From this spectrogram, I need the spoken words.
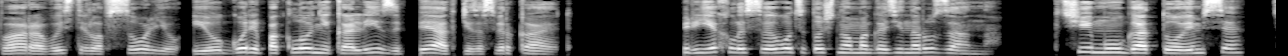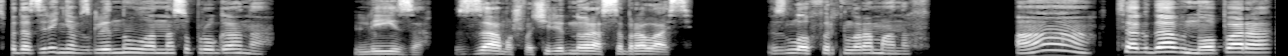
Пара выстрелов солью, и у горе-поклонника Лизы пятки засверкают. Переехала из своего цветочного магазина Рузанна. «К чему готовимся?» С подозрением взглянула на супруга она. «Лиза, замуж в очередной раз собралась!» Зло фыркнул Романов. «А, так давно пора»,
